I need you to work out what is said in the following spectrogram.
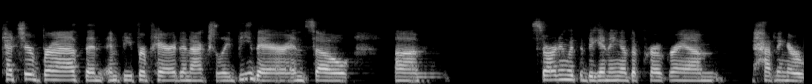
catch your breath and, and be prepared and actually be there. And so um, starting with the beginning of the program having a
